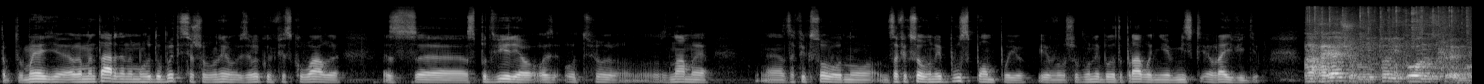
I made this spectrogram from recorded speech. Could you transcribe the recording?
Тобто ми елементарно не могли добитися, щоб вони взяли, конфіскували з, е, з подвір'я ось- е, з нами е, зафіксовану, зафіксований бус з помпою, і щоб вони були доправлені в міський в райвідділ. На гарячому ніхто нікого не стримав.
